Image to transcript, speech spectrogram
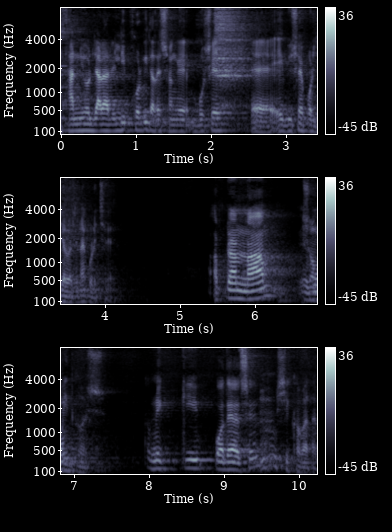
স্থানীয় যারা রিলিফ কর্মী তাদের সঙ্গে বসে এই বিষয়ে পর্যালোচনা করেছিলেন। আপনার নাম সমিত ঘোষ। আপনি কি পদে আছেন? শিক্ষকতা।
